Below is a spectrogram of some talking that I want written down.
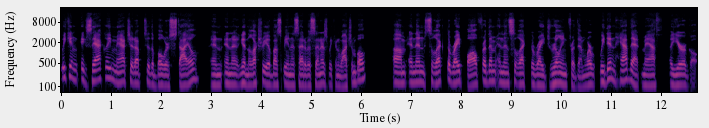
we can exactly match it up to the bowler's style and and again the luxury of us being inside of a center is we can watch them bowl um, and then select the right ball for them and then select the right drilling for them where we didn't have that math a year ago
